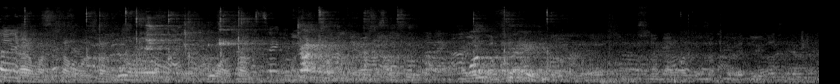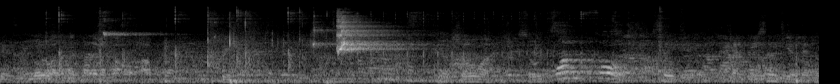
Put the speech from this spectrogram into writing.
再往上，往上，不往上。如果太高的话，我爬不上。要手腕、手指、手指，在你身体的那种。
